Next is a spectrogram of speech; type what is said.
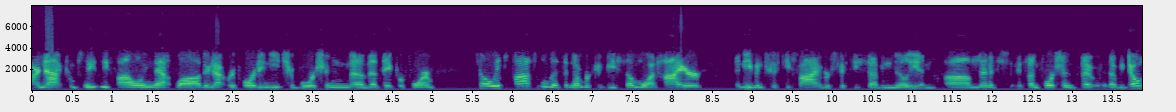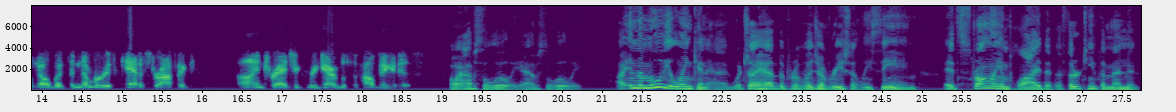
are not completely following that law. They're not reporting each abortion uh, that they perform. So it's possible that the number could be somewhat higher than even 55 or 57 million. Um, then it's it's unfortunate that, that we don't know, but the number is catastrophic uh, and tragic regardless of how big it is. Oh, absolutely, absolutely. Uh, in the movie Lincoln, Ed, which I had the privilege of recently seeing, it's strongly implied that the 13th Amendment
